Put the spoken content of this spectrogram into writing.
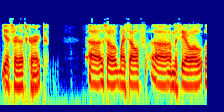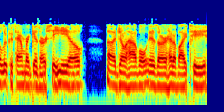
Yes, sir, that's correct. Uh, so myself, uh, I'm the COO. Lucas Hamrick is our CEO. Uh, Joe Havel is our head of IT.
